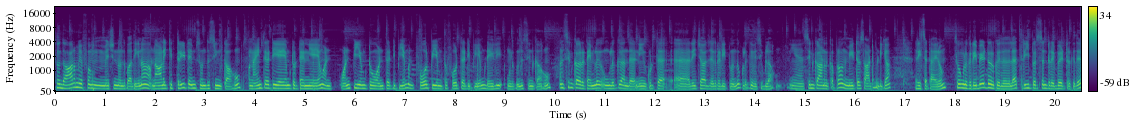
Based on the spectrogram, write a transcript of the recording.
ஸோ இந்த ஆர்எம்எஃப்எம் மிஷின் வந்து பார்த்தீங்கன்னா நாளைக்கு த்ரீ டைம்ஸ் வந்து சிங்க் ஆகும். Nine thirty AM to ten AM and one PM to one thirty PM and four PM to four thirty PM daily உங்களுக்கு வந்து சிங்க் ஆகும். அந்த சிங்க் ஆகிற டைமில் உங்களுக்கு அந்த நீங்கள் கொடுத்த ரீசார்ஜ் கிரெடிட் வந்து உங்களுக்கு விசிபிள் ஆகும். நீங்கள் சிங்க் ஆனதுக்கப்புறம் அந்த மீட்டர்ஸ் ஆட்டோமேட்டிக்காக ரீசெட் ஆயிரும். ஸோ உங்களுக்கு ரிபேட் இருக்குது இதில் த்ரீ பர்சன்ட் ரிபேட் இருக்குது.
